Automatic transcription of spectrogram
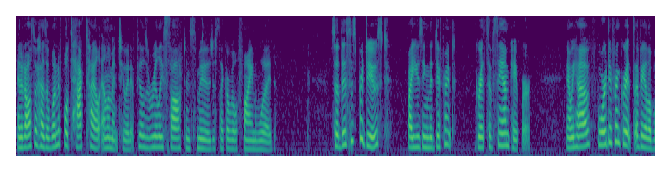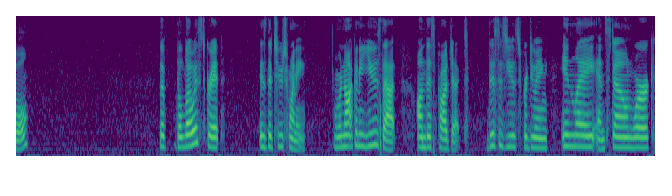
And it also has a wonderful tactile element to it. It feels really soft and smooth, just like a real fine wood. So this is produced by using the different grits of sandpaper. Now we have four different grits available. The, the lowest grit is the 220. And we're not going to use that on this project. This is used for doing inlay and stone work.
